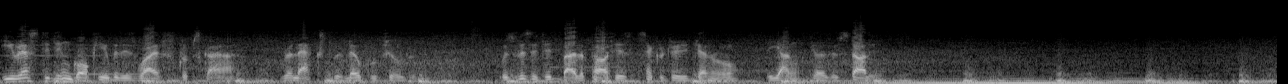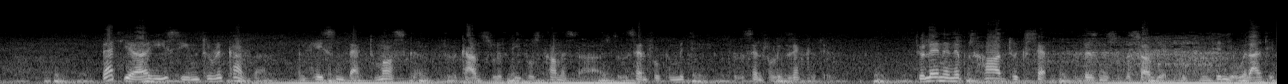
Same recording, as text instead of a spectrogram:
He rested in Gorky with his wife, Krupskaya, relaxed with local children, was visited by the party's Secretary General, the young Joseph Stalin. That year he seemed to recover hastened back to Moscow, to the Council of People's Commissars, to the Central Committee, to the Central Executive. To Lenin it was hard to accept that the business of the Soviet would continue without him.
